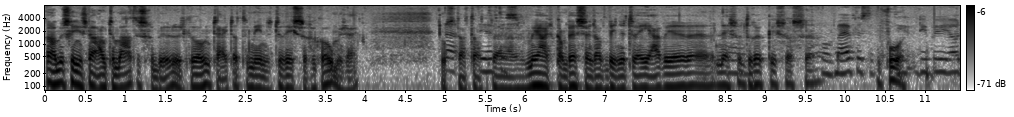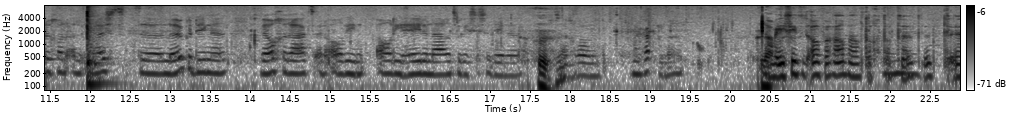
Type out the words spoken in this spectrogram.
Nou, misschien is het nou automatisch gebeurd door de coronatijd dat er minder toeristen gekomen zijn. Dus Ja, dat, dat, eh, dus- maar ja, het kan best zijn dat binnen twee jaar weer eh, net zo druk is als... eh, Volgens mij heeft dus de, Voor. die, die periode gewoon al- juist de leuke dingen wel geraakt. En al die, al die hele nare toeristische dingen mhm. zijn gewoon prima. Ja. Maar je ziet het overal wel toch, dat het, het, eh,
